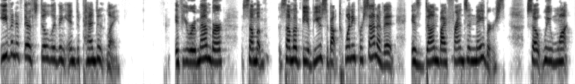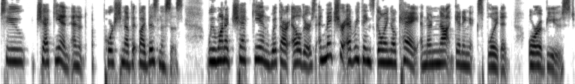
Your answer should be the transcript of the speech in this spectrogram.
Even if they're still living independently if you remember some of some of the abuse about 20 percent of it is done by friends and neighbors. So we want to check in and a portion of it by businesses. We want to check in with our elders and make sure everything's going okay and they're not getting exploited or abused.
